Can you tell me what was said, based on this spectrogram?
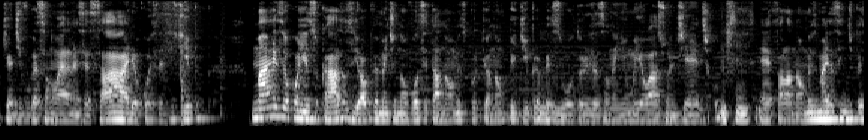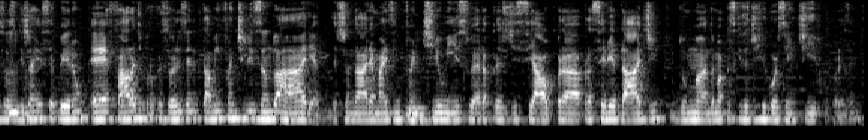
que a divulgação não era necessária ou coisa desse tipo. Mas eu conheço casos, e obviamente eu não vou citar nomes porque eu não pedi pra uhum. pessoa autorização nenhuma e eu acho antiético sim, sim. É, falar nomes, mas assim, de pessoas uhum. que já receberam é, fala de professores dizendo que estava infantilizando a área, deixando a área mais infantil uhum. e isso era prejudicial para a seriedade de uma, de uma pesquisa de rigor científico, por exemplo.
